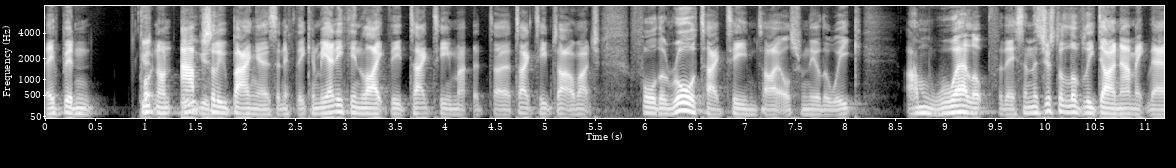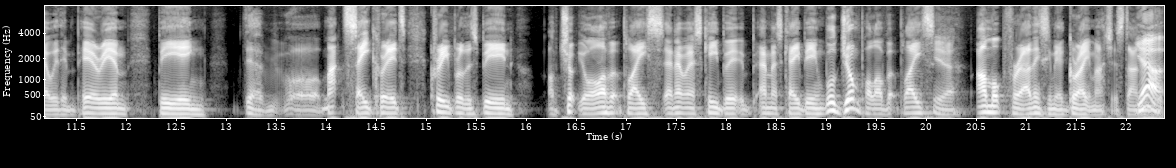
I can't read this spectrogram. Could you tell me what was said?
they've been putting on absolute bangers, and if they can be anything like the tag team uh, tag team title match for the Raw tag team titles from the other week, I'm well up for this. And there's just a lovely dynamic there with Imperium being the oh, Matt Sacred, Creed Brothers being. I'll chuck you all over the place, and MSK, be, MSK being, we'll jump all over the place. Yeah. I'm up for it. I think it's going to be a great match at Stand yeah.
